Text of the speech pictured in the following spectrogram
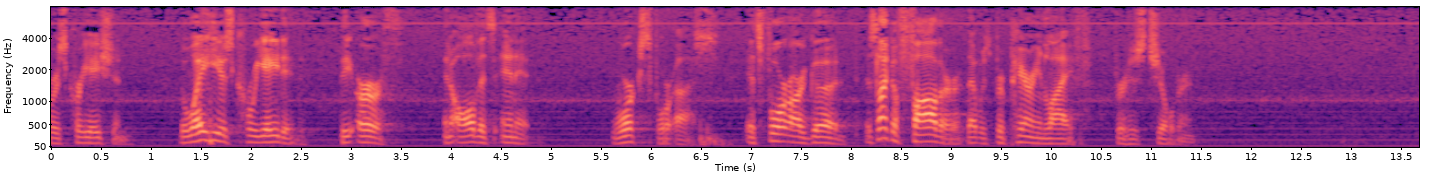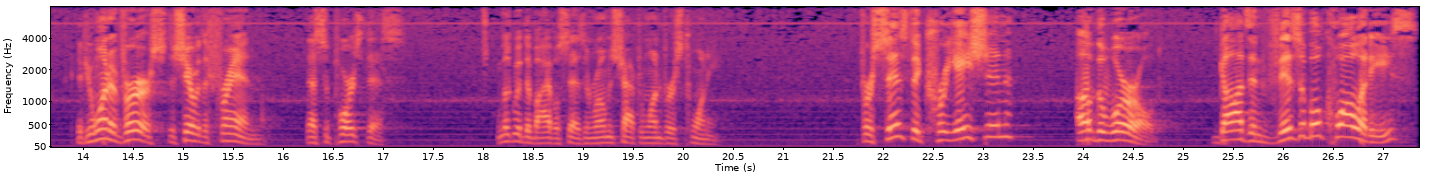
for his creation. The way he has created the earth and all that's in it works for us. It's for our good. It's like a father that was preparing life for his children. If you want a verse to share with a friend that supports this, look what the Bible says in Romans chapter 1 verse 20. For since the creation of the world. God's invisible qualities,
